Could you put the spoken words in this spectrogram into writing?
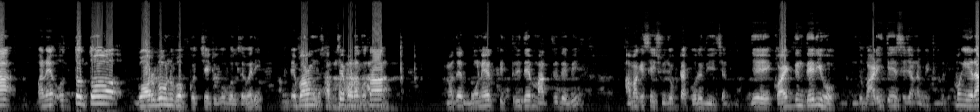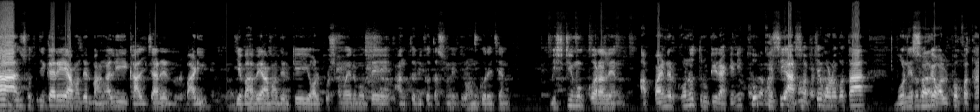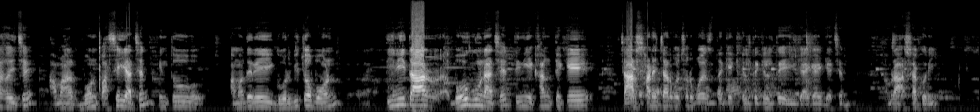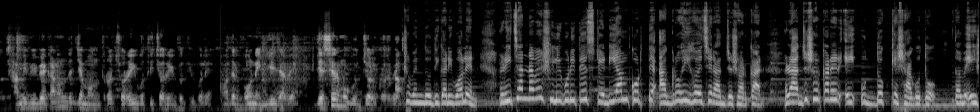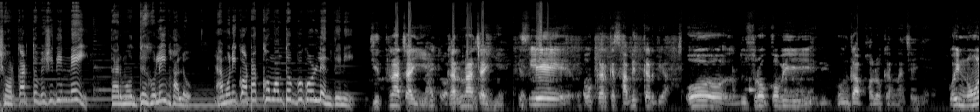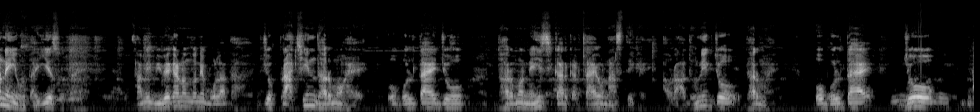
মানে অত্যন্ত গর্ব অনুভব করছি এটুকু বলতে পারি। এবং সবচেয়ে বড় কথা, আমাদের বোনের পিতৃদেব, মাতৃদেবী আমাকে সেই সুযোগটা করে দিয়েছেন যে কয়েকদিন দেরি হোক, কিন্তু বাড়িতে এসে যেন মিট করি। এবং এরা সত্যিকারে আমাদের বাঙালি কালচারের বাড়ি, যেভাবে আমাদেরকে এই অল্প সময়ের মধ্যে আন্তরিকতার সঙ্গে গ্রহণ করেছেন, মিষ্টিমুখ করালেন, আপ্যায়নের কোনো ত্রুটি রাখেনি, খুব খুশি। আর সবচেয়ে বড় কথা, বোনের সঙ্গে অল্প কথা হয়েছে, আমার বোন পাশেই আছেন, কিন্তু আমাদের এই গর্বিত বোন, তিনি তার বহুগুণ আছেন, তিনি এখান থেকে চার, সাড়ে চার বছর বয়স থেকে খেলতে খেলতে এই জায়গায় গেছেন। আমরা আশা করি স্বামী বিবেকানন্দের যে মন্ত্র, চরৈবতী চরৈবতী বলে আমাদের বোন এগিয়ে যাবে, দেশের মুখ উজ্জ্বল করবে। শুভেন্দু অধিকারী বলেন, রিচার নামে শিলিগুড়িতে স্টেডিয়াম করতে আগ্রহী হয়েছে রাজ্য সরকার। রাজ্য সরকারের এই উদ্যোগকে স্বাগত। তবে এই সরকার তো বেশি দিন নেই, তার মধ্যে হলেই ভালো। এমনই কটাক্ষ মন্তব্য করলেন তিনি। जीतना चाहिए करना चाहिए। इसलिए वो करके साबित कर दिया। वो दूसरों को भी उनका फॉलो करना चाहिए। कोई नो नहीं होता ये होता है। स्वामी विवेकानंद ने बोला था जो प्राचीन धर्म है वो बोलता है जो धर्म नहीं स्वीकार करता है वो नास्तिक है। और आधुनिक जो धर्म है वो बोलता है जो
